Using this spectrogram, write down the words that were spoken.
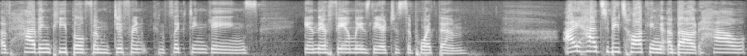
of having people from different conflicting gangs and their families there to support them. I had to be talking about how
